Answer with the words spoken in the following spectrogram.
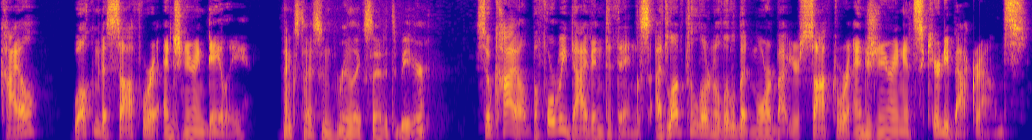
Kyle, welcome to Software Engineering Daily. Thanks, Tyson. Really excited to be here. So, Kyle, before we dive into things, I'd love to learn a little bit more about your software engineering and security backgrounds.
